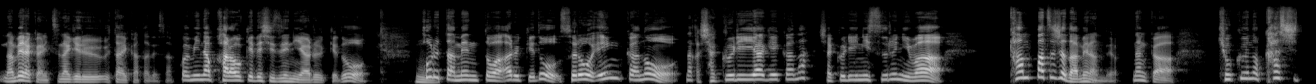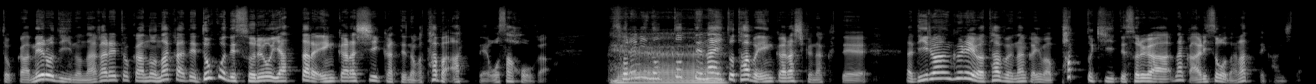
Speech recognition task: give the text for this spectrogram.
滑らかにつなげる歌い方でさ、これみんなカラオケで自然にやるけど、ポルタメントはあるけど、それを演歌の、なんか、しゃくり上げかな？しゃくりにするには、単発じゃダメなんだよ。なんか、曲の歌詞とかメロディーの流れとかの中で、どこでそれをやったら演歌らしいかっていうのが多分あって、お作法が。それに乗っ取ってないと多分演歌らしくなくて、ディル・アン・グレイは多分なんか今パッと聞いてそれがなんかありそうだなって感じた。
